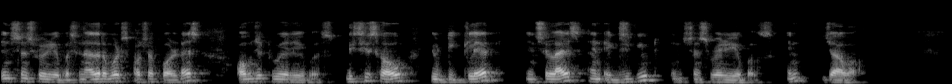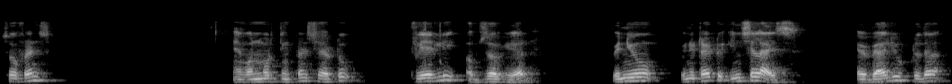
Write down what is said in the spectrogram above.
instance variables. In other words, also called as object variables. This is how you declare, initialize, and execute instance variables in Java. So friends, and one more thing, friends, you have to clearly observe here. When you when you try to initialize a value to the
